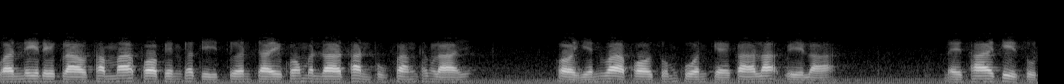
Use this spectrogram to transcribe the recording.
วันนี้ได้กล่าวธรรมะพอเป็นคติเตือนใจของบรรดาท่านผู้ฟังทั้งหลาย ก็เห็นว่าพอสมควรแก่กาละเวลา ในท้ายที่สุด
